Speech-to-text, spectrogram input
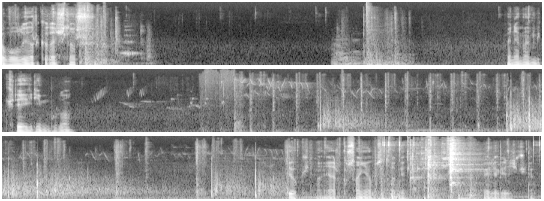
Sabah oluyor arkadaşlar. Ben hemen bir küreye gideyim buradan. Yok ya eğer kusan yoksa tabii. Öyle gözüküyor.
